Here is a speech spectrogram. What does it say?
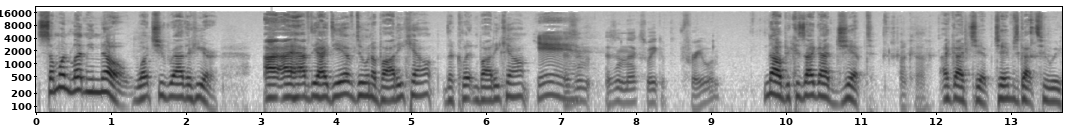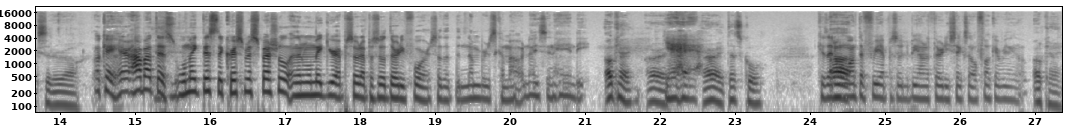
someone, let me know what you'd rather hear. I, I have the idea of doing a body count, the Clinton body count. Yeah. Isn't isn't next week a free one? No, because I got gypped. Okay. I got gypped. James got two weeks in a row. Okay, here, how about this? We'll make this the Christmas special, and then we'll make your episode episode 34 so that the numbers come out nice and handy. Okay, all right. Yeah. All right, that's cool. Because I don't Uh, want the free episode to be on a 36, I'll fuck everything up. Okay.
